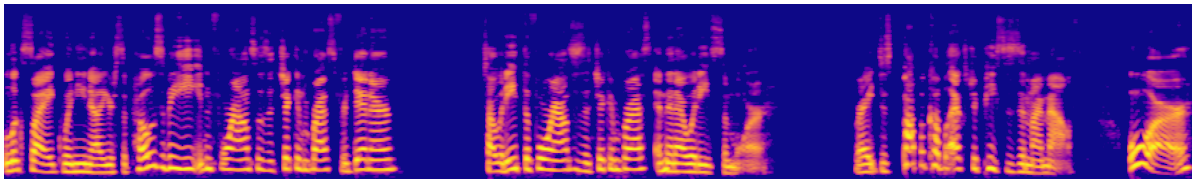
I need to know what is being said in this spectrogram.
looks like when you know you're supposed to be eating four ounces of chicken breast for dinner. So I would eat the four ounces of chicken breast and then I would eat some more, right? Just pop a couple extra pieces in my mouth. Or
